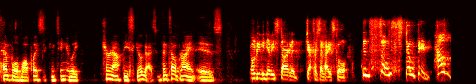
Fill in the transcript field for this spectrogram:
Temple of all places continually churn out these skill guys. Ventell Bryant is don't even get me started. Jefferson High School. It's so stupid. How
